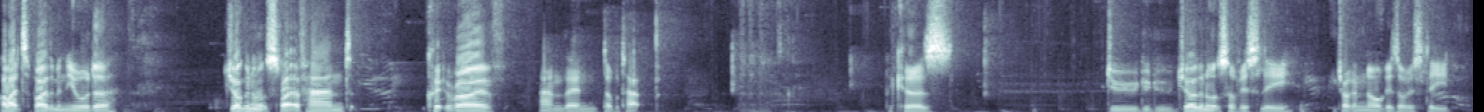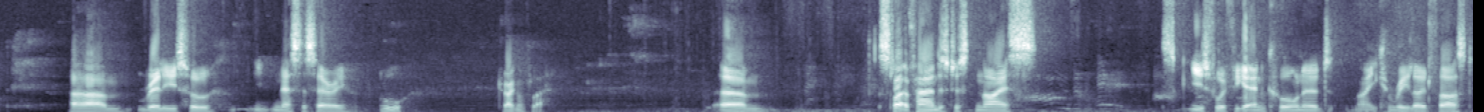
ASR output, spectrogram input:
I like to buy them in the order Juggernaut, Sleight of Hand, Quick Revive, and then Double Tap. Because do do do Juggernaut's obviously Juggernog is obviously um, really useful, necessary. Ooh, Dragonfly. Um, Sleight of Hand is just nice. It's useful if you're getting cornered, like you can reload fast.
